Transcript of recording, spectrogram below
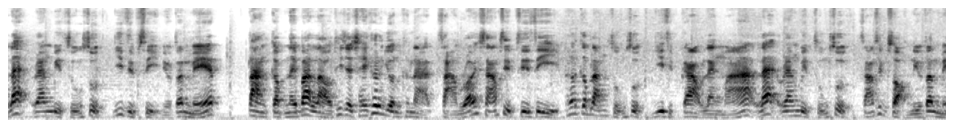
และแรงบิดสูงสุด 24 นิวตันเมตร ต่างกับในบ้านเราที่จะใช้เครื่องยนต์ขนาด 330 ซีซีพละกำลังสูงสุด 29 แรงม้า และแรงบิดสูงสุด 32 นิวตันเม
